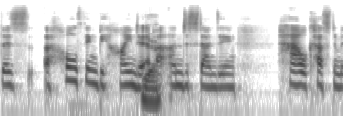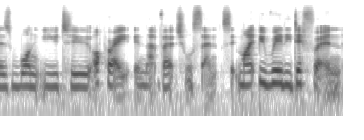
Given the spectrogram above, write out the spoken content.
there's a whole thing behind it Yeah. about understanding how customers want you to operate in that virtual sense. It might be really different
